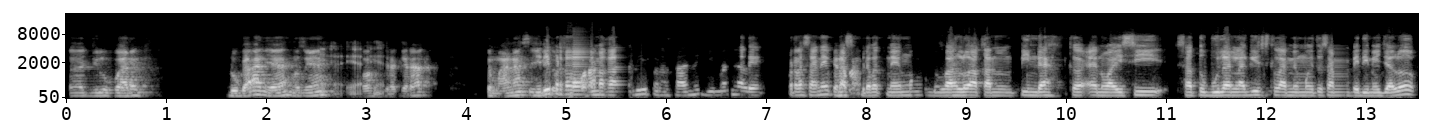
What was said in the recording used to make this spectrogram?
eh, di luar dugaan ya, maksudnya. Iya, iya, oh iya. kira-kira ke mana sih? Jadi gitu. pertama kali perasaannya gimana, Le? Perasaannya pas Kenapa? dapat memo bahwa lo akan pindah ke NYC satu bulan lagi setelah memo itu sampai di meja lo,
